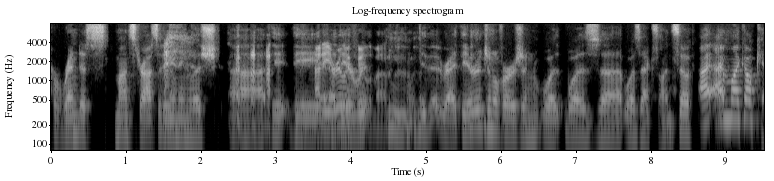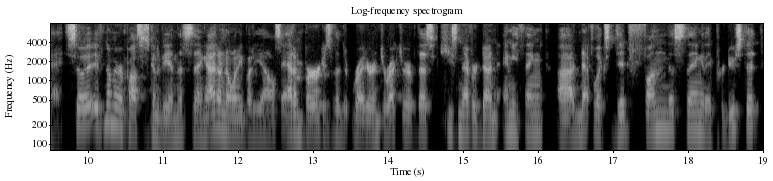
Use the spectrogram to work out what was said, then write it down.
horrendous monstrosity in English, uh, the the How do you uh, really the, ori- feel about it? right the original version was was uh, was excellent. So I, i'm like okay. So if Noomi Rapace is going to be in this thing i don't know anybody else. Adam berg is the writer and director of this. He's never done anything. Uh, netflix did fund this thing. They produced it.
